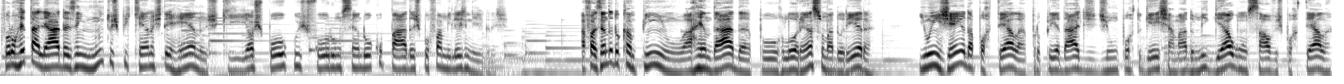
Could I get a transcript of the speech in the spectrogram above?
foram retalhadas em muitos pequenos terrenos que aos poucos foram sendo ocupadas por famílias negras. A fazenda do Campinho, arrendada por Lourenço Madureira, e o engenho da Portela, propriedade de um português chamado Miguel Gonçalves Portela,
